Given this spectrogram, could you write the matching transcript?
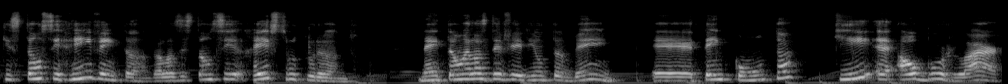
que estão se reinventando, elas estão se reestruturando, né? Então, elas deveriam também é, ter em conta que, é, ao burlar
